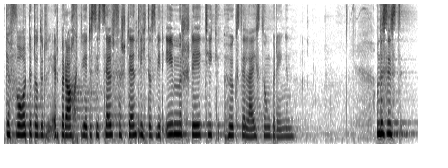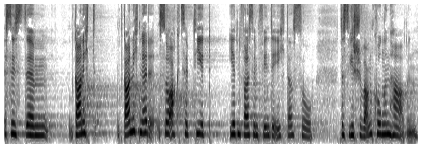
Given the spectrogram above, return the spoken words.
gefordert oder erbracht wird. Es ist selbstverständlich, dass wir immer stetig höchste Leistung bringen. Und es ist, es ist ähm, gar, nicht, gar nicht mehr so akzeptiert, jedenfalls empfinde ich das so, dass wir Schwankungen haben.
